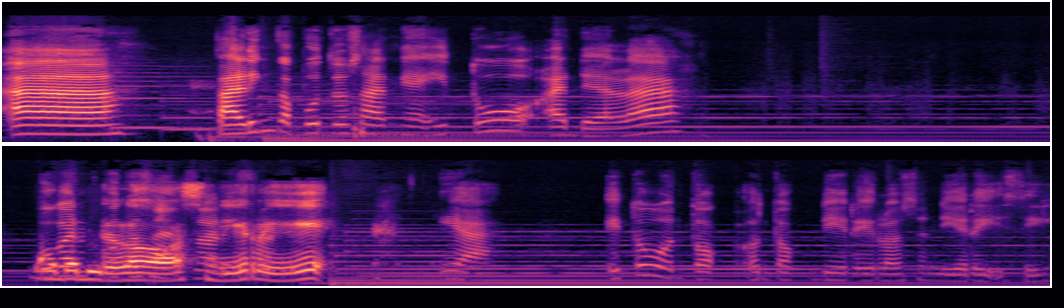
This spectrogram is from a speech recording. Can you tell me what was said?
Eh paling keputusannya itu adalah ada di lo sendiri. ya itu untuk untuk diri lo sendiri sih.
